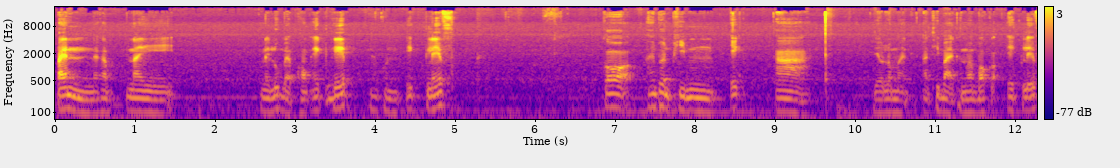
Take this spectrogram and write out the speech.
แป้นนะครับในในรูปแบบของ x l e f นะคน x l e f ก็ให้เพื่อนพิมพ์ xr เดี๋ยวเรามาอธิบายกันว่าบล็อกกับ x l e f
